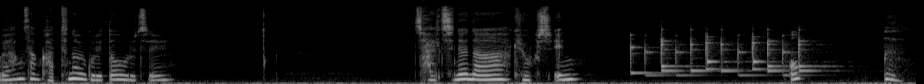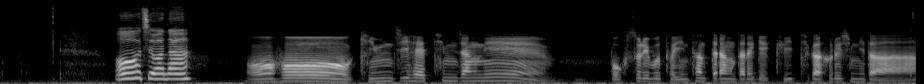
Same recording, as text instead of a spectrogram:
왜 항상 같은 얼굴이 떠오르지? 잘 지내나, 교육신? 어? 어, 지원아. 오호, 김지혜 팀장님. 목소리부터 인턴 때랑 다르게 귀티가 흐르십니다.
